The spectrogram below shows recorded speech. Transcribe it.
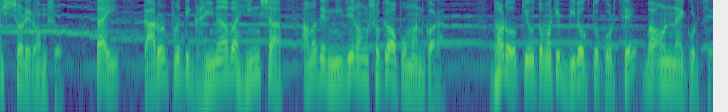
ঈশ্বরের অংশ। তাই কারোর প্রতি ঘৃণা বা হিংসা আমাদের নিজের অংশকে অপমান করা। ধরো কেউ তোমাকে বিরক্ত করছে বা অন্যায় করছে।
